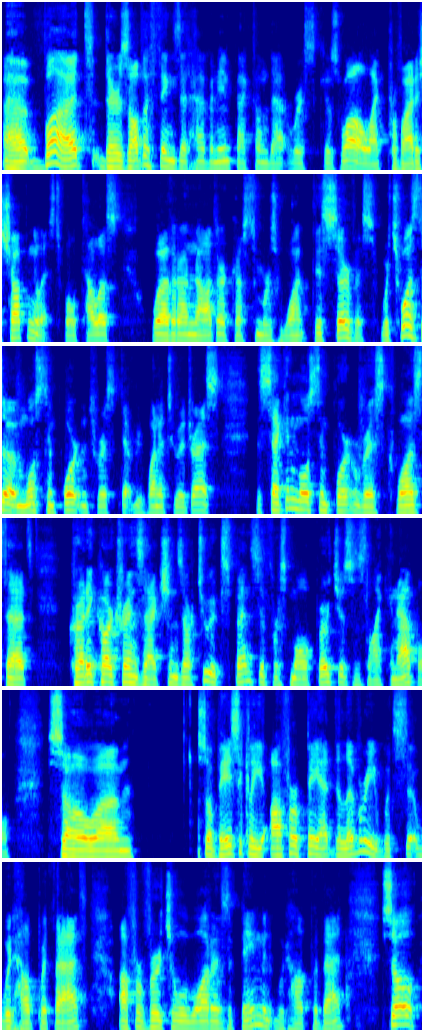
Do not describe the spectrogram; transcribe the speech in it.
Uh, but there's other things that have an impact on that risk as well, like provide a shopping list will tell us whether or not our customers want this service, which was the most important risk that we wanted to address. The second most important risk was that credit card transactions are too expensive for small purchases like an Apple. So um, so basically, offer pay at delivery would would help with that. Offer virtual wallet as a payment would help with that. So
